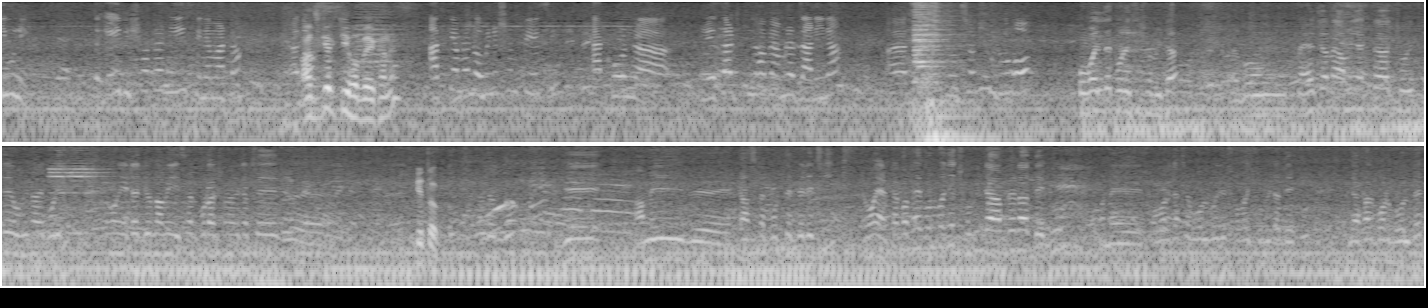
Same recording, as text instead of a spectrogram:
ইউনিক তো এই বিষয়টা নিয়েই সিনেমাটা আহ, আজকের কি হবে এখানে? আজকে আমরা নমিনেশন পেয়েছি। এখন রেজাল্ট কী হবে আমরা জানি না। উৎসব শুরু হোক। মোবাইলতে করেছি ছবিটা এবং পেহেচানে আমি একটা চরিত্রে অভিনয় করি এবং এটার জন্য আমি এসআর প্রোডাকশনের কাছে কৃতজ্ঞ যে আমি কাজটা করতে পেরেছি এবং একটা কথাই বলব যে ছবিটা আপনারা দেখুন মানে সবার কাছে বলব যে সবাই ছবিটা দেখুন দেখার পর বলবেন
